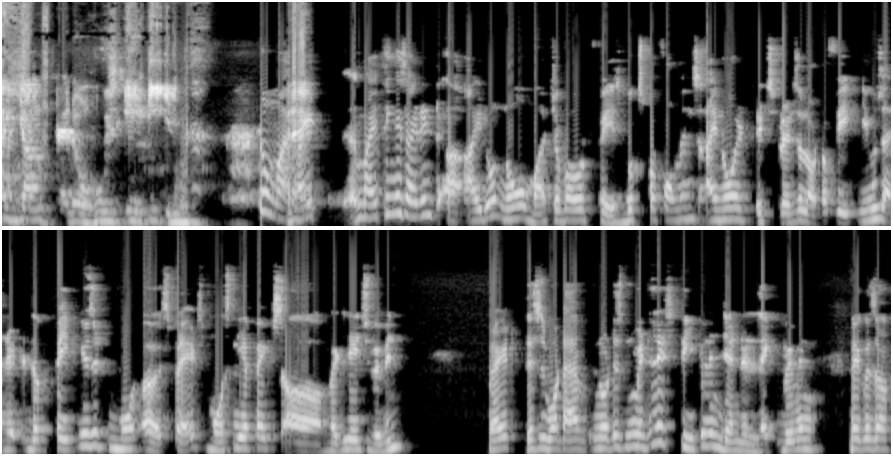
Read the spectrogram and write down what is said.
a young fellow who's 18. No, my, Right. My thing is I didn't uh, I don't know much about Facebook's performance. I know it, it spreads a lot of fake news, and it, the fake news it mo- uh, spreads mostly affects uh, middle-aged women. Right. This is what I've noticed. Middle-aged people in general, like women, because of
